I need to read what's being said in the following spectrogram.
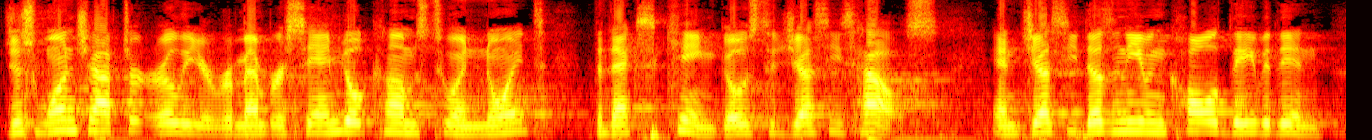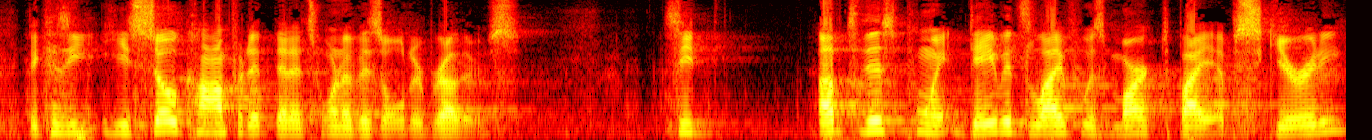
Just one chapter earlier, remember, Samuel comes to anoint the next king, goes to Jesse's house and Jesse doesn't even call David in because he, he's so confident that it's one of his older brothers. See, up to this point, David's life was marked by obscurity,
